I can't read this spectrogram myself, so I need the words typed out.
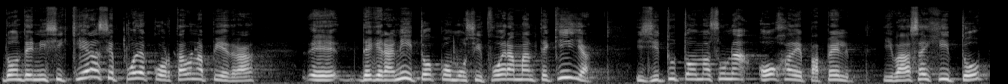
donde ni siquiera se puede cortar una piedra de, de granito como si fuera mantequilla. Y si tú tomas una hoja de papel y vas a Egipto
